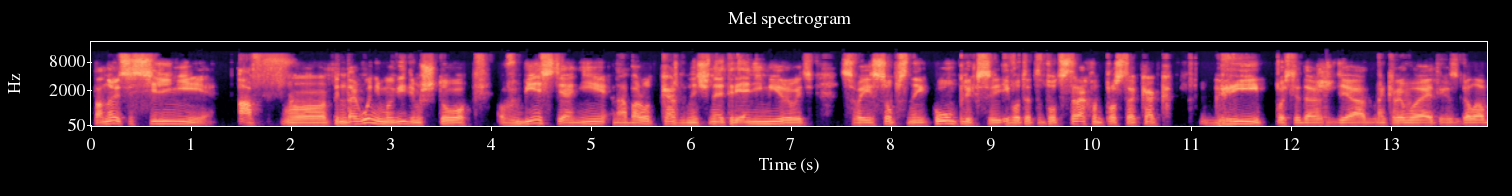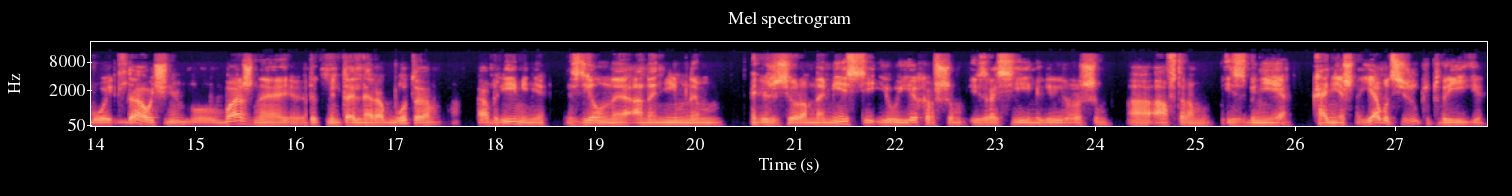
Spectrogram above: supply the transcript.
становятся сильнее. А в э, Пентагоне мы видим, что вместе они, наоборот, каждый начинает реанимировать свои собственные комплексы. И вот этот вот страх, он просто как гриб после дождя накрывает их с головой. Да, очень важная документальная работа о времени, сделанная анонимным режиссером на месте и уехавшим из России, эмигрировавшим а, автором извне. Конечно, я вот сижу тут в Риге,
